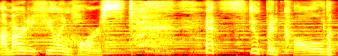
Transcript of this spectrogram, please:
I'm already feeling hoarse. Stupid cold.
